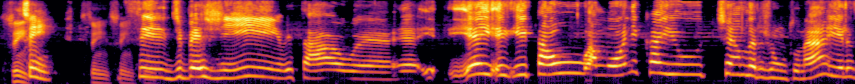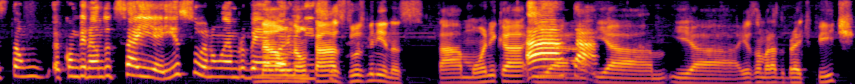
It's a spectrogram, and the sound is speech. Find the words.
Sim. Sim. Sim, sim, se, sim. De beijinho e tal. É, é, e, e, e, tal a Mônica e o Chandler junto, né? E eles estão combinando de sair, é isso? Eu não lembro bem não, agora. Não, não, tá as duas meninas. Tá a Mônica ah, e, a, tá. e a, e a ex-namorada do Brad Pitt.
